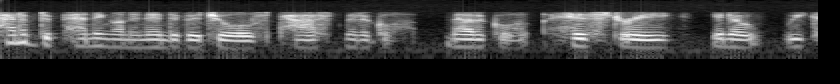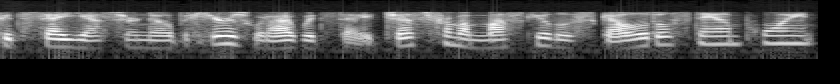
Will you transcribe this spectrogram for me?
kind of depending on an individual's past medical medical history, you know, we could say yes or no, but here's what I would say. Just from a musculoskeletal standpoint,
